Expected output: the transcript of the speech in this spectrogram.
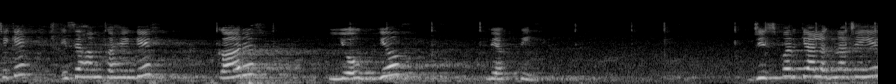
ठीक है? इसे हम कहेंगे कर योग्य व्यक्ति. जिस पर क्या लगना चाहिए?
